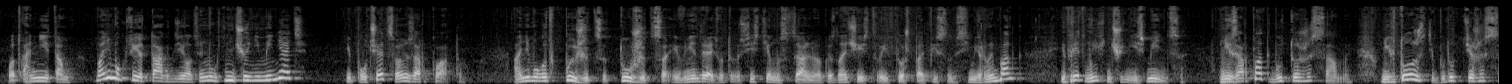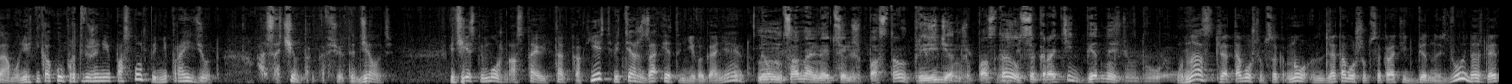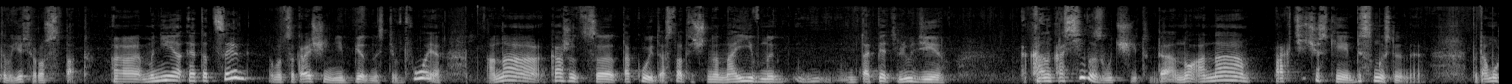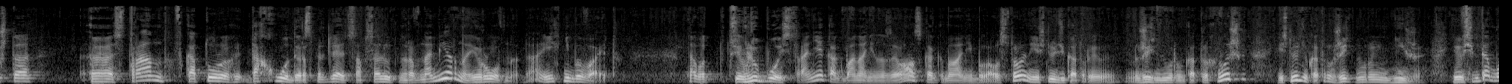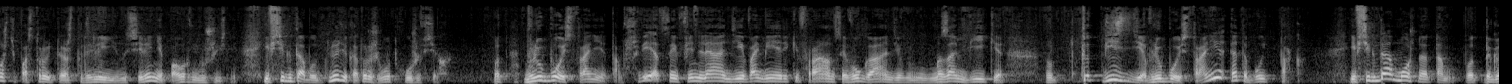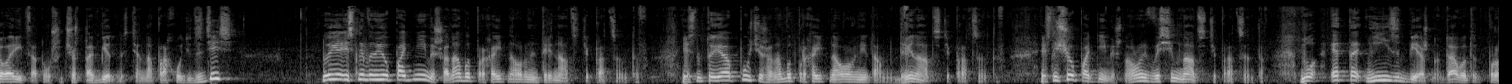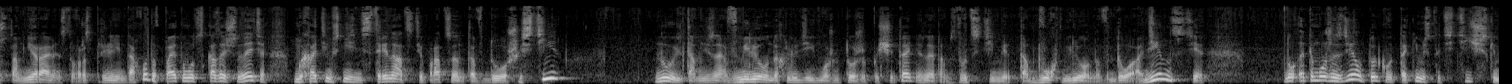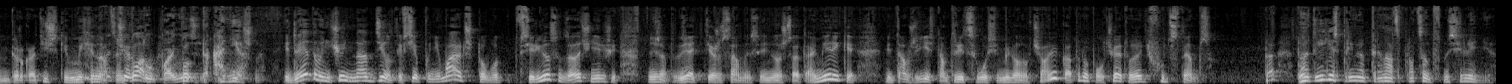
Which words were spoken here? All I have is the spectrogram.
Вот они там, они могут ее так делать, они могут ничего не менять и получать свою зарплату. Они могут пыжиться, тужиться и внедрять вот эту систему социального казначейства и то, что описано в Всемирный банк, и при этом у них ничего не изменится. У них зарплаты будут то же самое. У них должности будут те же самые. У них никакого продвижения по службе не пройдет. А зачем тогда все это делать? Ведь если можно оставить так, как есть, ведь тебя же за это не выгоняют. Ну, национальная цель же поставил, президент же поставил Подождите. сократить бедность вдвое. У нас для того, чтобы, ну, для того, чтобы сократить бедность вдвое, у нас для этого есть Росстат. А мне эта цель, вот сокращение бедности вдвое, она кажется такой достаточно наивной. Опять люди... Она красиво звучит, да, но она практически бессмысленная. Потому что Э, стран, в которых доходы распределяются абсолютно равномерно и ровно, да, их не бывает. Да, вот в любой стране, как бы она ни называлась, как бы она ни была устроена, есть люди, которые, жизненный уровень которых выше, есть люди, у которых жизненный уровень ниже. И вы всегда можете построить распределение населения по уровню жизни. И всегда будут люди, которые живут хуже всех. Вот в любой стране, там, в Швеции, в Финляндии, в Америке, Франции, в Уганде, в Мозамбике, вот, везде, в любой стране это будет так. И всегда можно там, вот, договориться о том, что черта бедности она проходит здесь. Но если вы ее поднимешь, она будет проходить на уровне 13%. Если ты ее опустишь, она будет проходить на уровне там, 12%. Если еще поднимешь, на уровне 18%. Но это неизбежно. Да, вот это просто там неравенство в распределении доходов. Поэтому вот сказать, что, знаете, мы хотим снизить с 13% до 6%, ну или там, не знаю, в миллионах людей можно тоже посчитать, не знаю, там с 20, там, 2 миллионов до 11, ну, это можно сделать только вот такими статистическими, бюрократическими махинациями. Черту План, понизить. Да, конечно. И для этого ничего не надо делать. И все понимают, что вот всерьез эту задачу не решить. Ну, не знаю, взять те же самые Соединенные Штаты Америки, ведь там же есть там 38 миллионов человек, которые получают вот эти food stamps. Да? Но это и есть примерно 13% населения.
